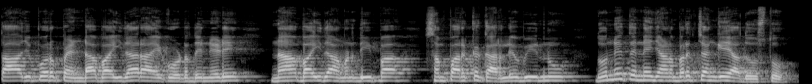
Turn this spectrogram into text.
ਤਾਜਪੁਰ ਪਿੰਡ ਆ ਬਾਈ ਦਾ, ਰਾਏਕੋਟ ਦੇ ਨੇੜੇ। ਨਾ ਬਾਈ ਦਾ ਅਮਨਦੀਪ ਆ, ਸੰਪਰਕ ਕਰ ਲਿਓ ਵੀਰ ਨੂੰ। ਦੋਨੇ ਤਿੰਨੇ ਜਾਨਵਰ ਚੰਗੇ ਆ ਦੋਸਤੋ।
